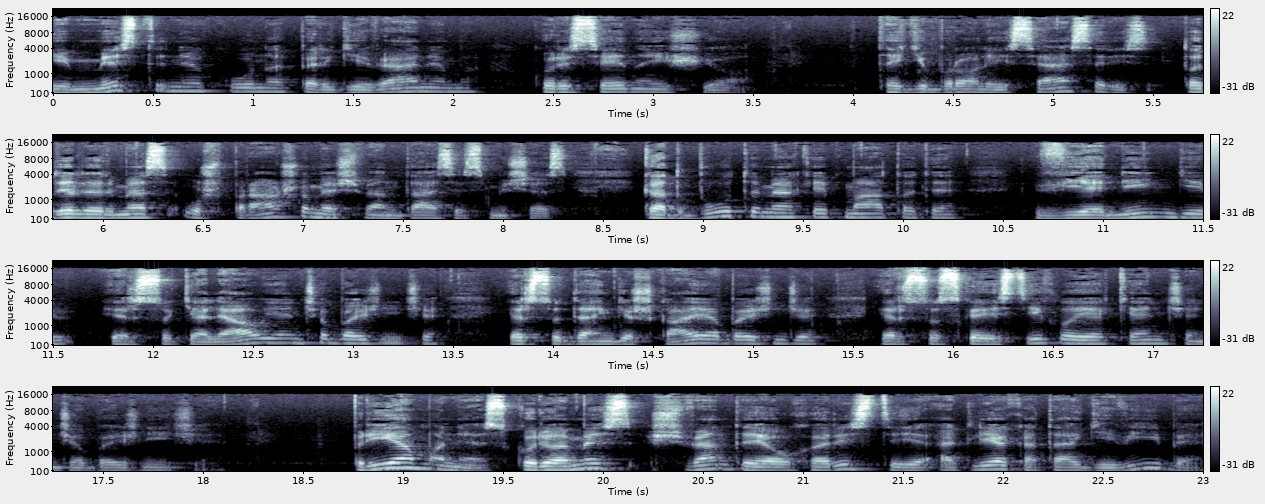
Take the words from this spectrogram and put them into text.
į mistinį kūną per gyvenimą, kuris eina iš jo. Taigi, broliai seserys, todėl ir mes užprašome šventasis mišes, kad būtume, kaip matote, vieningi ir su keliaujančia bažnyčia, ir su dangiškąja bažnyčia, ir su skaistykloje kenčiančia bažnyčia. Priemonės, kuriomis šventąją Euharistiją atlieka tą gyvybę,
